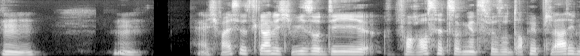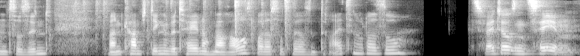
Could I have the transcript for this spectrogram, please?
Hm. Hm. Ja, ich weiß jetzt gar nicht, wie so die Voraussetzungen jetzt für so Doppelplatin und so sind. Wann kam Sting in the Tail nochmal raus? War das so 2013 oder so? 2010.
